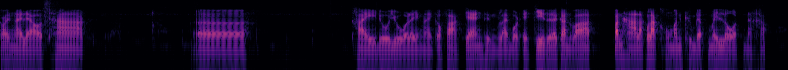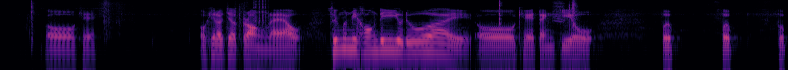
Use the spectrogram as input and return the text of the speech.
ก็ยังไงแล้วถ้าเอ่อใครดูอยู่อะไรยังไง ก็ฝากแจ้งถึงไลน์บอทเอจีด้วยแล้วกันว่าปัญหาหลักๆ ของมันคือแบบไม่โหลดนะครับ โอเค โอเคเราเจอกล่องแล้ว ซึ่งมันมีของดีอยู่ด้วย โอเค thank you ฟึบฟึบฟึบ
